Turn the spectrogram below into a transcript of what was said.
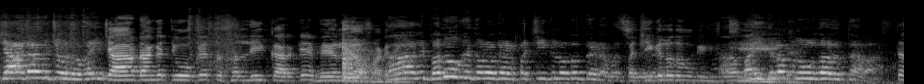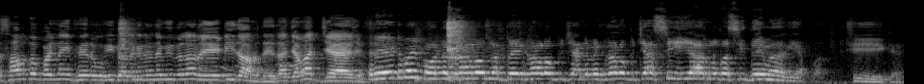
ਚਾਦਾਂ ਵਿੱਚੋਂ ਲੋ ਬਾਈ। ਚਾਰ ਡੰਗ ਚੋ ਕੇ ਤਸੱਲੀ ਕਰਕੇ ਫੇਰ ਲਿਆ ਸਕਦੇ। ਹਾਂ ਜੀ ਵਧੂਗੀ ਦੋਨੋਂ ਦਿਨ 25 ਕਿਲੋ ਦੁੱਧ ਦੇਣਾ ਬਸ। 25 ਕਿਲੋ ਦਊਗੀ। ਹਾਂ 22 ਕਿਲੋ ਪਲੂਣ ਦਾ ਦਿੱਤਾ ਵਾ। ਤੇ ਸਭ ਤੋਂ ਪਹਿਲਾਂ ਹੀ ਫੇਰ ਉਹੀ ਗੱਲ ਕਹਿੰਦੇ ਨੇ ਵੀ ਪਹਿਲਾਂ ਰੇਟ ਹੀ ਦੱਸ ਦੇ ਤਾਂ ਜਮਾ ਜਾਇਜ਼। ਰੇਟ ਬਾਈ ਮੁੱਲ ਕਰਾ ਲਓ 90 ਕਰਾ ਲਓ 95 ਕਰਾ ਲਓ 85000 ਨੂੰ ਬਸ ਹੀ ਦੇਵਾਂਗੇ ਆਪਾਂ। ਠੀਕ ਹੈ।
